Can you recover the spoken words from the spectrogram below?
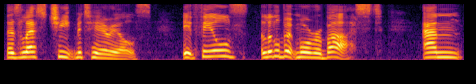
There's less cheap materials. It feels a little bit more robust. And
